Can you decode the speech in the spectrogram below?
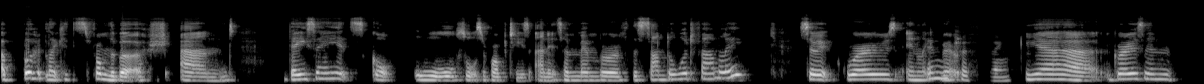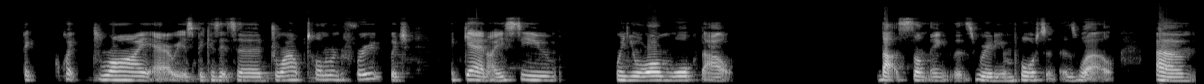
a bush, like it's from the bush, and they say it's got all sorts of properties, and it's a member of the sandalwood family. So it grows in like interesting. Very, yeah, grows in quite dry areas because it's a drought tolerant fruit, which again I assume when you're on walkabout that's something that's really important as well. Um,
